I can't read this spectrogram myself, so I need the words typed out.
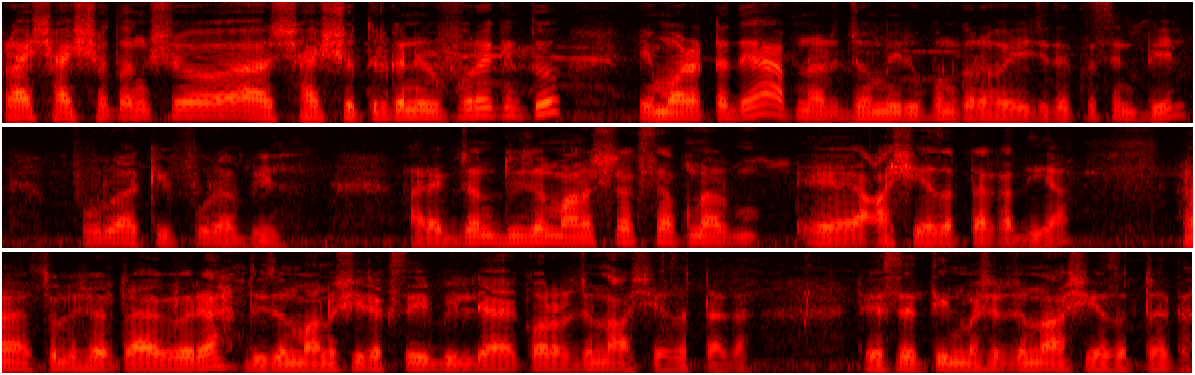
প্রায় ষাট শতাংশ আর ষাট সত্তর কানির উপরে কিন্তু এই মোটরটা দিয়ে আপনার জমি রোপণ করা হয়। এই যে দেখতেছেন বিল পুরো কি পুরা বিল। আর একজন দুইজন মানুষ রাখছে আপনার আশি হাজার টাকা দিয়া। হ্যাঁ চল্লিশ হাজার টাকা করে দুইজন মানুষই রাখছে এই বিলটা করার জন্য আশি হাজার টাকা। ঠিক আছে, তিন মাসের জন্য আশি হাজার টাকা।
